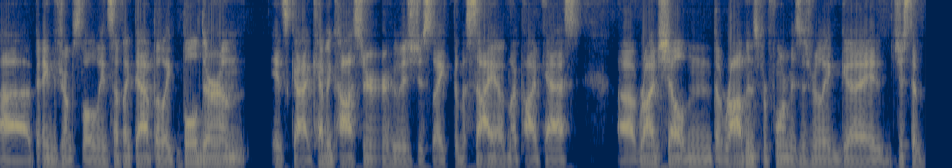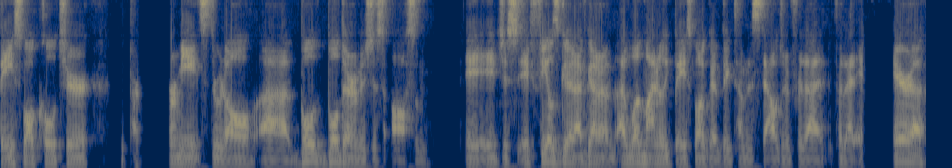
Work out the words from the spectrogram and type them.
uh, Bang the Drum Slowly and stuff like that. But like Bull Durham it's got Kevin Costner, who is just like the messiah of my podcast. Uh, Ron Shelton, the Robbins performance is really good. Just a baseball culture permeates through it all. Uh, Bull, Bull Durham is just awesome. It, it, just it feels good. I've got a I love minor league baseball. I've got a big time nostalgia for that for that era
